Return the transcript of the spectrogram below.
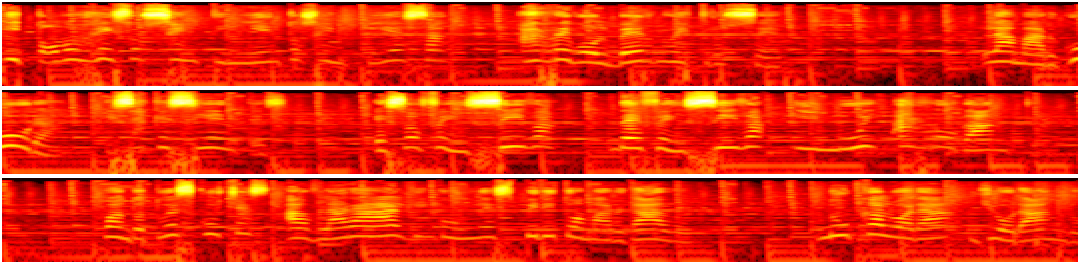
Y todos esos sentimientos empiezan a revolver nuestro ser. La amargura, esa que sientes, es ofensiva, defensiva y muy arrogante. Cuando tú escuchas hablar a alguien con un espíritu amargado, nunca lo hará llorando,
